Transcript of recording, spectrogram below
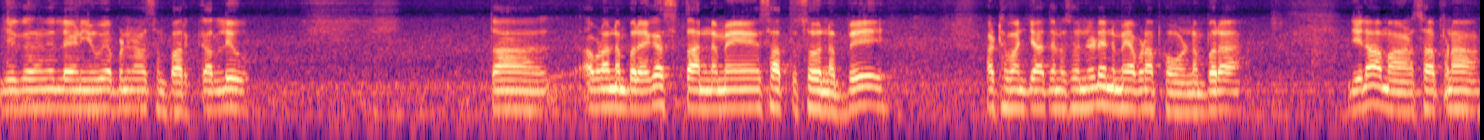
ਜੇ ਕਿਸੇ ਨੇ ਲੈਣੀ ਹੋਵੇ, ਆਪਣੇ ਨਾਲ ਸੰਪਰਕ ਕਰ ਲਿਓ। ਤਾਂ ਆਪਣਾ ਨੰਬਰ ਹੈਗਾ 97790 58399 ਆਪਣਾ ਫੋਨ ਨੰਬਰ ਆ। ਜ਼ਿਲ੍ਹਾ ਮਾਨਸਾ ਆਪਣਾ,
